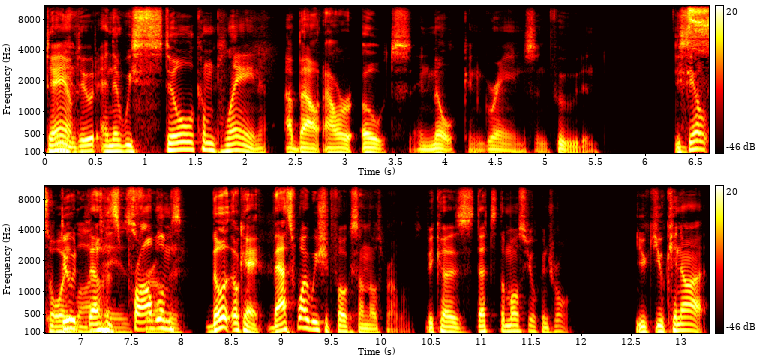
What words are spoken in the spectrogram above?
damn, Yeah. dude. And then we still complain about our oats and milk and grains and food and you see how Soy dude those problems those okay, that's why we should focus on those problems because that's the most you'll control. You you cannot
